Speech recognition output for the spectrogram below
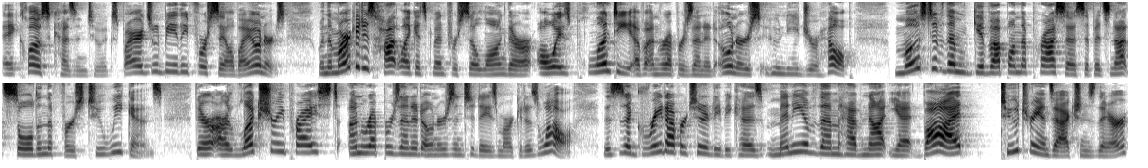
a close cousin to expireds would be the for sale by owners. When the market is hot like it's been for so long, there are always plenty of unrepresented owners who need your help. Most of them give up on the process if it's not sold in the first two weekends. There are luxury priced, unrepresented owners in today's market as well. This is a great opportunity because many of them have not yet bought two transactions there.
